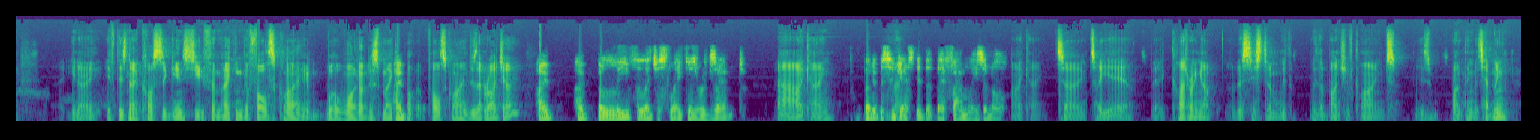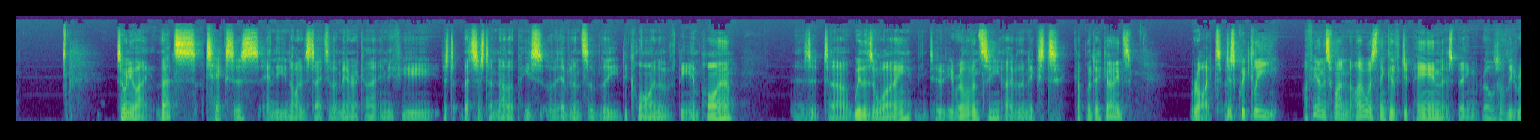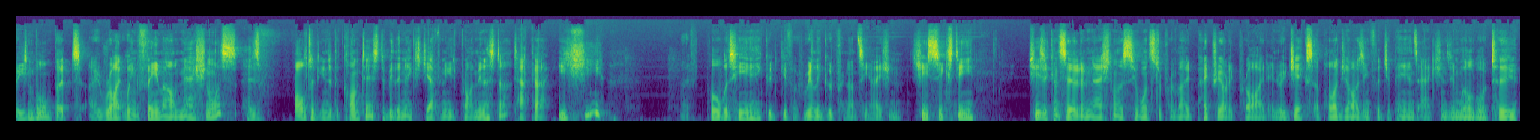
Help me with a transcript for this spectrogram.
you know, if there's no costs against you for making a false claim, well, why not just make I, a false claim? Is that right, Joe? I I believe the legislators are exempt. Ah, okay. But it was suggested no. that their families are not. Okay, so so yeah, cluttering up the system with with a bunch of claims is one thing that's happening. So anyway, that's Texas and the United States of America, and if you just that's just another piece of evidence of the decline of the empire as it uh, withers away into irrelevancy over the next couple of decades. Right, just quickly, I found this one. I always think of Japan as being relatively reasonable, but a right-wing female nationalist has vaulted into the contest to be the next Japanese prime minister, Taka Ishii. If Paul was here, he could give a really good pronunciation. She's 60. She's a conservative nationalist who wants to promote patriotic pride and rejects apologising for Japan's actions in World War II.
